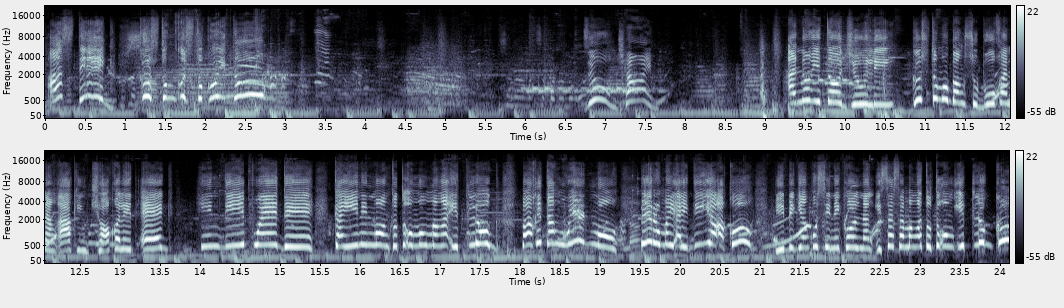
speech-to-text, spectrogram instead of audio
Astig! Gustong gusto ko ito! Zoom chime! Ano ito, Julie? Gusto mo bang subukan ang aking chocolate egg? Hindi pwede! Kainin mo ang totoo mong mga itlog! Bakit ang weird mo? Pero may idea ako! Bibigyan ko si Nicole ng isa sa mga totoong itlog ko!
